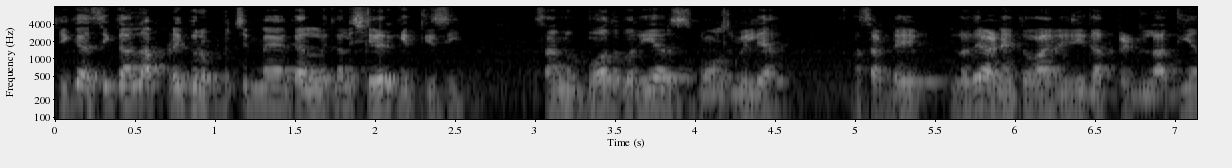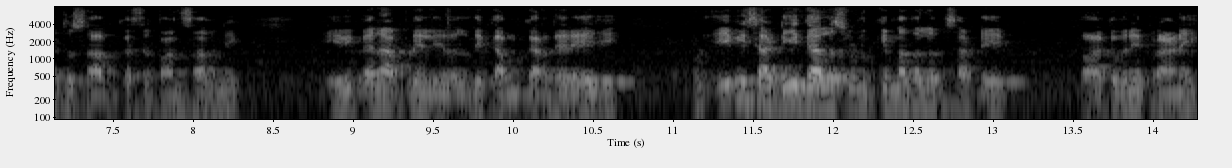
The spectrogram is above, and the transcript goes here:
ਠੀਕ ਹੈ ਅਸੀਂ ਕੱਲ ਆਪਣੇ ਗਰੁੱਪ 'ਚ ਮੈਂ ਗੱਲ ਕੱਲ ਸ਼ੇਅਰ ਕੀਤੀ ਸੀ। ਸਾਨੂੰ ਬਹੁਤ ਵਧੀਆ ਰਿਸਪੌਂਸ ਮਿਲਿਆ। ਸਾਡੇ ਲੁਧਿਆਣੇ ਤੋਂ ਆਏ ਨੇ ਜੀ ਦਾ ਪਿੰਡ ਲਾਧੀਆਂ ਤੋਂ ਸਾਬਕਾ ਸਰਪੰਚ ਸਾਹਿਬ ਨੇ। ਇਹ ਵੀ ਪਹਿਲਾਂ ਆਪਣੇ ਲੈਵਲ ਤੇ ਕੰਮ ਕਰਦੇ ਰਹੇ ਜੀ। ਹੁਣ ਇਹ ਵੀ ਸਾਡੀ ਗੱਲ ਸੁਣ ਕੇ ਮਤਲਬ ਸਾਡੇ ਵਾਕਬ ਨੇ ਪੁਰਾਣੇ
